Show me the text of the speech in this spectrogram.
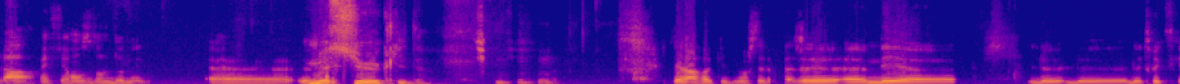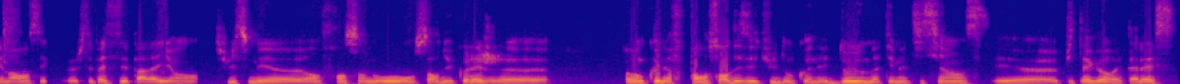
la référence dans le domaine. Monsieur Euclide. Gérard Euclide, non, je sais pas. mais le, le, le, truc, ce qui est marrant, c'est que je sais pas si c'est pareil en Suisse, mais euh, en France, en gros, on sort du collège, euh, on connaît, enfin, on sort des études, on connaît deux mathématiciens, c'est euh, Pythagore et Thalès,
